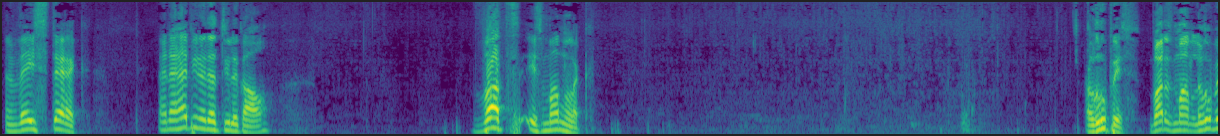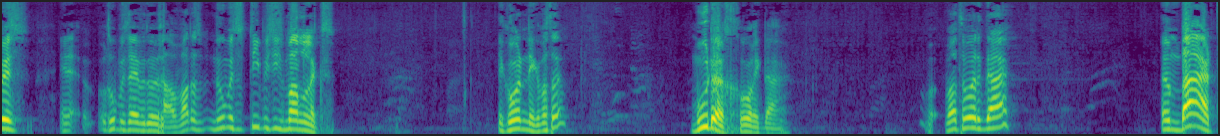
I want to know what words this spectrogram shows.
en wees sterk. En dan heb je het natuurlijk al. Wat is mannelijk? Roep eens. Wat is mannelijk? Roep eens. Roep eens even door de zaal. Wat is, noem eens typisch iets mannelijks. Ik hoorde niks. Wat er? Moedig hoor ik daar. Wat hoor ik daar? Een baard.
